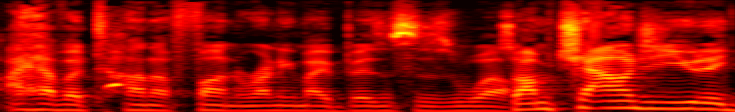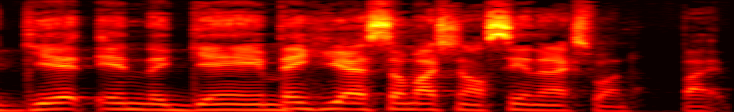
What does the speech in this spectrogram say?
I have a ton of fun running my business as well. So I'm challenging you to get in the game. Thank you guys so much, and I'll see you in the next one. Bye.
